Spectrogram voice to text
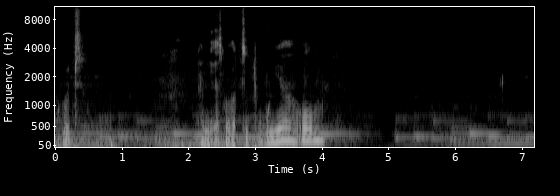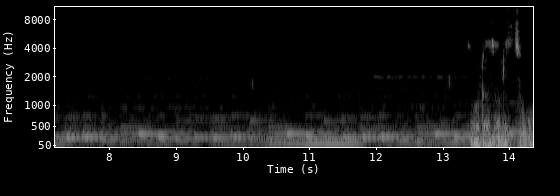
Gut. Dann haben wir erstmal was zu tun hier oben. So, da ist alles zu.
